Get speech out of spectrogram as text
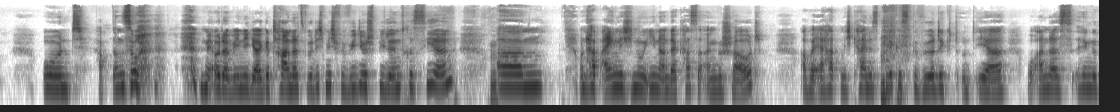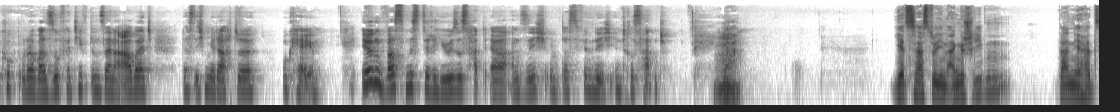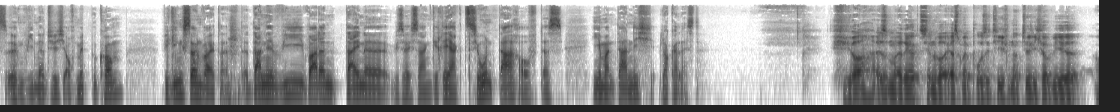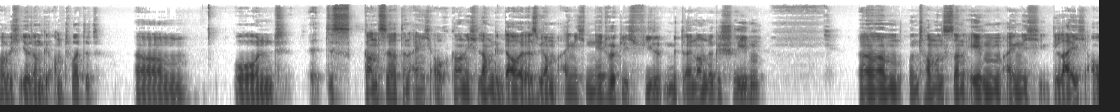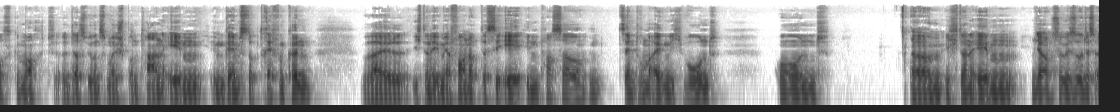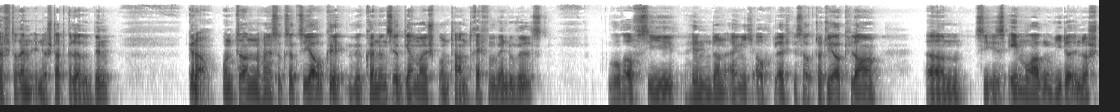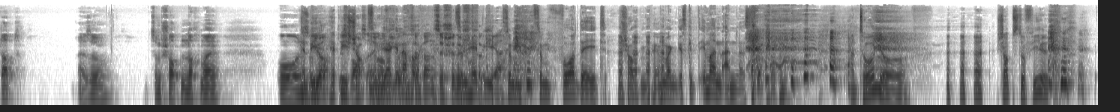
Und habe dann so mehr oder weniger getan, als würde ich mich für Videospiele interessieren. Hm. Ähm, und habe eigentlich nur ihn an der Kasse angeschaut. Aber er hat mich keines Blickes gewürdigt und eher woanders hingeguckt oder war so vertieft in seiner Arbeit, dass ich mir dachte, okay, irgendwas Mysteriöses hat er an sich und das finde ich interessant. Hm. Ja. Jetzt hast du ihn angeschrieben. Daniel hat es irgendwie natürlich auch mitbekommen. Wie ging es dann weiter? Daniel, wie war dann deine, wie soll ich sagen, Reaktion darauf, dass jemand da nicht locker lässt? Ja, also meine Reaktion war erstmal positiv. Natürlich habe ich, hab ich ihr dann geantwortet. Ähm, und das Ganze hat dann eigentlich auch gar nicht lang gedauert. Also wir haben eigentlich nicht wirklich viel miteinander geschrieben ähm, und haben uns dann eben eigentlich gleich ausgemacht, dass wir uns mal spontan eben im GameStop treffen können, weil ich dann eben erfahren habe, dass sie eh in Passau im Zentrum eigentlich wohnt und ähm, ich dann eben ja sowieso des Öfteren in der Stadtgalerie bin. Genau. Und dann habe ich so gesagt, so, ja, okay, wir können uns ja gern mal spontan treffen, wenn du willst. Worauf sie hin dann eigentlich auch gleich gesagt hat, ja klar, ähm, sie ist eh morgen wieder in der Stadt. Also zum Shoppen nochmal. Und happy, ja, happy Shoppen. eigentlich Ja, genau. unser ganzer Schriftverkehr. Zum, Happy, zum, zum Vordate shoppen. Es gibt immer einen Anlass zum Shoppen. Antonio, shoppst du viel?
